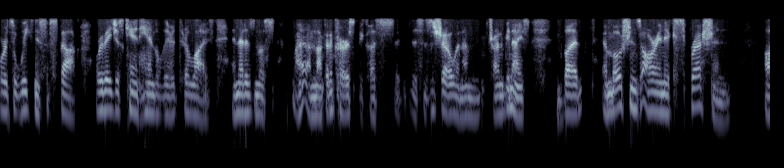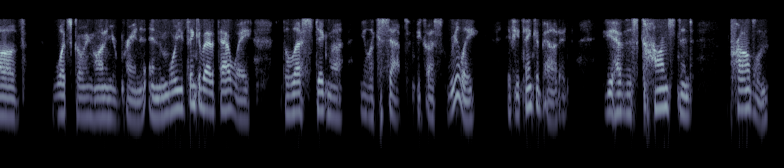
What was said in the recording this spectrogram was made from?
or it's a weakness of stock, or they just can't handle their, their lives. And that is the most, I'm not going to curse because this is a show and I'm trying to be nice, but emotions are an expression of what's going on in your brain. And the more you think about it that way, the less stigma you'll accept. Because really, if you think about it, you have this constant problem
